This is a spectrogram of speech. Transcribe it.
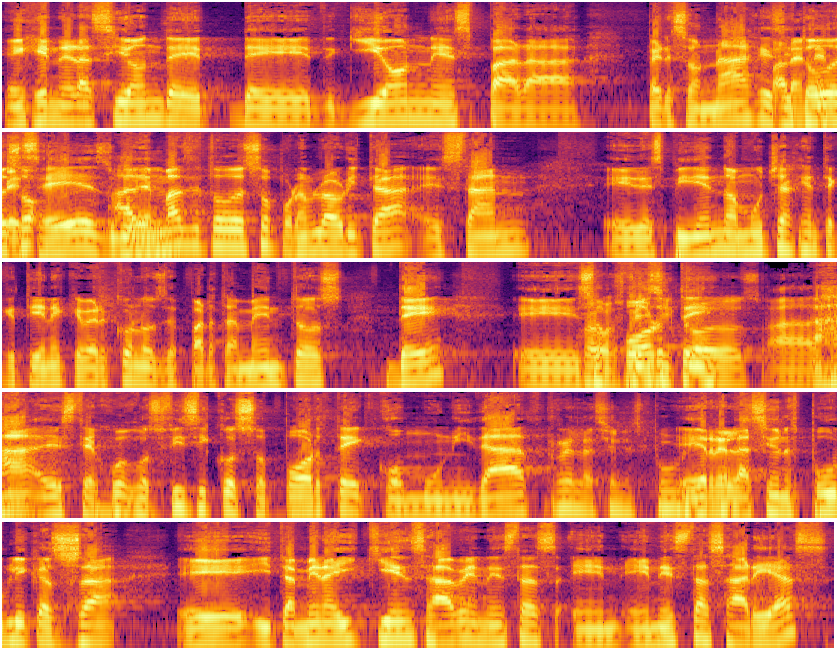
en generación de, de- de guiones para personajes Para y todo NPCs, eso. Además de todo eso, por ejemplo, ahorita están eh, despidiendo a mucha gente que tiene que ver con los departamentos de eh, Juegos soporte, físicos, ah, ajá, este, juegos físicos, soporte, comunidad, Relaciones públicas. eh, relaciones públicas, o sea, eh, y también ahí quién sabe en estas, en, en estas áreas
